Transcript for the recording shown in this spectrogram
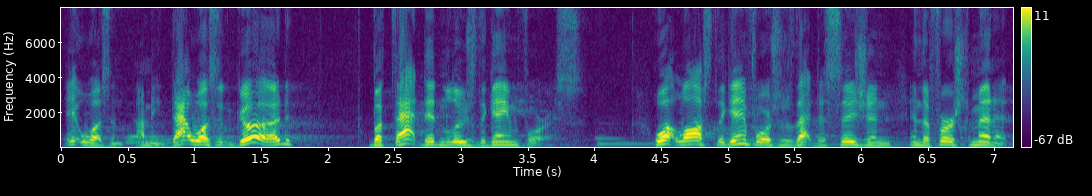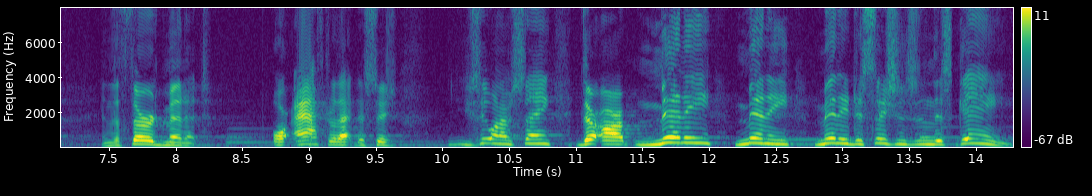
It wasn't, I mean, that wasn't good, but that didn't lose the game for us. What lost the game for us was that decision in the first minute, in the third minute, or after that decision. You see what I'm saying? There are many, many, many decisions in this game.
